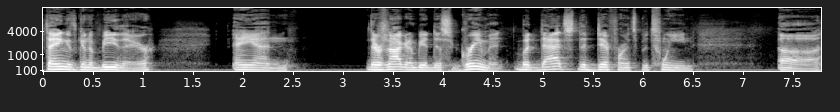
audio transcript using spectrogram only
thing is gonna be there, and there's not gonna be a disagreement. But that's the difference between, uh,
